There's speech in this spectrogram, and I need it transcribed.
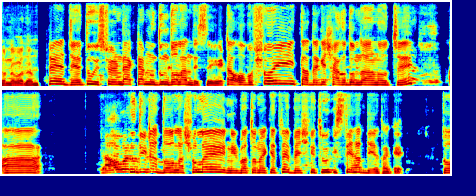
ধন্যবাদ যেহেতু স্টুডেন্টরা একটা নতুন দল আনতেছে এটা অবশ্যই তাদেরকে স্বাগতম জানানো হচ্ছে। আহ প্রতিটা দল আসলে নির্বাচনের ক্ষেত্রে বেশ কিছু ইস্তেহার দিয়ে থাকে। তো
